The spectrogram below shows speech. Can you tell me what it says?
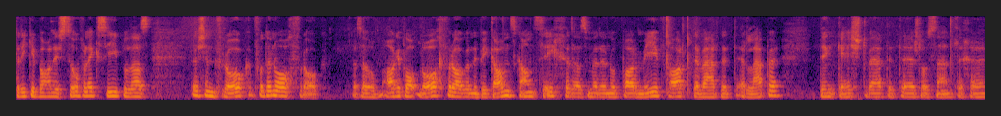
die Rigibahn ist so flexibel, dass das ist eine Frage von der Nachfrage. Also Angebot Nachfrage und ich bin ganz, ganz sicher, dass wir noch ein paar mehr Fahrten werden erleben. Denn die Gäste werden äh, schlussendlich äh,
